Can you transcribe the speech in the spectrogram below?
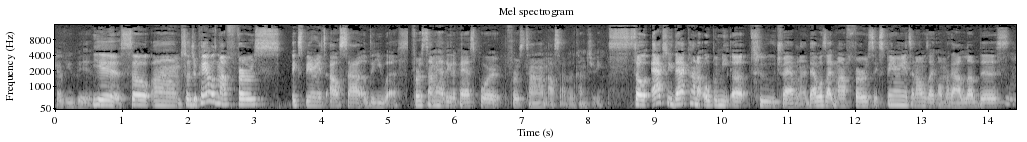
have you been? Yeah, so um so Japan was my first experience outside of the US. First time I had to get a passport, first time outside of the country. So actually that kind of opened me up to traveling. That was like my first experience and I was like, "Oh my god, I love this." Mm-hmm.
